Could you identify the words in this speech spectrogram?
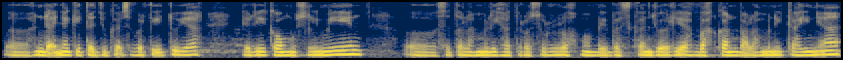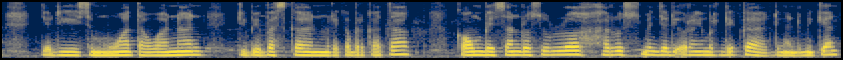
Uh, hendaknya kita juga seperti itu ya. Jadi kaum muslimin setelah melihat Rasulullah membebaskan Juwariyah bahkan malah menikahinya jadi semua tawanan dibebaskan. Mereka berkata kaum besan Rasulullah harus menjadi orang yang merdeka. Dengan demikian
